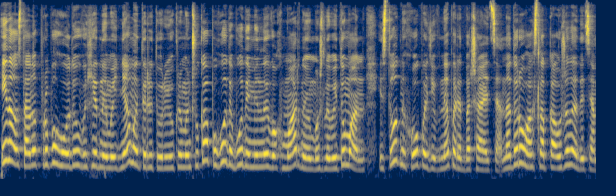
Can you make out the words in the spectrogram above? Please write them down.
І наостанок про погоду. Вихідними днями територію Кременчука погода буде мінливо хмарною, можливий туман. Істотних опадів не передбачається. На дорогах слабка ожеледиця.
